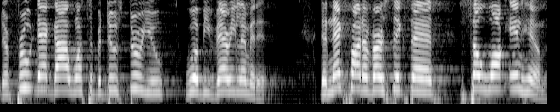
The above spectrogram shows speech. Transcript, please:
the fruit that God wants to produce through you will be very limited. The next part of verse 6 says, So walk in him.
